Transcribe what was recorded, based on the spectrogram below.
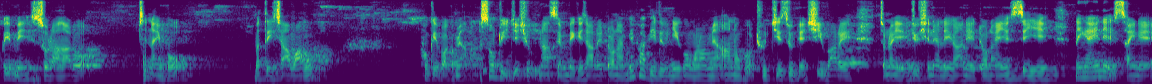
ပေးမယ်ဆိုတာကတော့ဖြစ်နိုင်ဖို့မသိချပါဘူးဟုတ်ကဲ့ပါခင်ဗျအဆုံးထိကြည့်ရှုနားဆင်ပေးကြတဲ့တော်လိုင်းမြဖပြည်သူညီကောင်မတော်များအားလုံးကိုအထူးကျေးဇူးတင်ရှိပါတယ်ကျွန်တော်ရဲ့ YouTube channel လေးကနေတော်လိုင်းရေးစီးရေးနိုင်ငံရေးနဲ့ဆိုင်တဲ့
